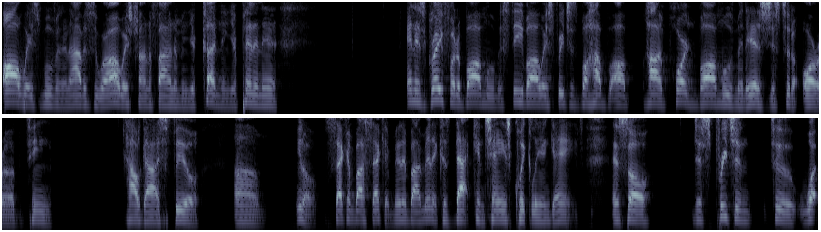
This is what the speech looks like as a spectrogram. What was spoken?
always moving. And obviously, we're always trying to find him, and you're cutting and you're pinning in. And it's great for the ball movement. Steve always preaches about how, ball, how important ball movement is just to the aura of the team how guys feel, um, you know, second by second, minute by minute, because that can change quickly in games. And so just preaching to what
